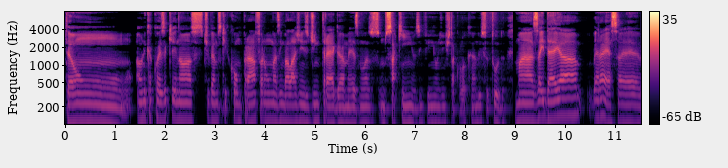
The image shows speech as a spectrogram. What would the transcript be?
Então, a única coisa que nós tivemos que comprar foram umas embalagens de entrega mesmo, uns, saquinhos, enfim, onde a gente está colocando isso tudo. Mas a ideia era essa, é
